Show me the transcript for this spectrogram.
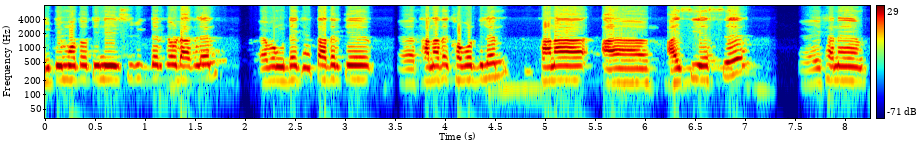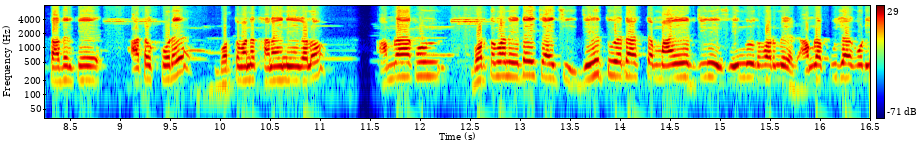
রীতিমতো তিনি সিভিকদেরকেও ডাকলেন এবং ডেকে তাদেরকে থানাতে খবর দিলেন। থানা আইসি এসছে এখানে তাদেরকে আটক করে বর্তমানে থানায় নিয়ে গেল। আমরা এখন বর্তমানে এটাই চাইছি, যেহেতু এটা একটা মায়ের জিনিস, হিন্দু ধর্মের, আমরা পূজা করি,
